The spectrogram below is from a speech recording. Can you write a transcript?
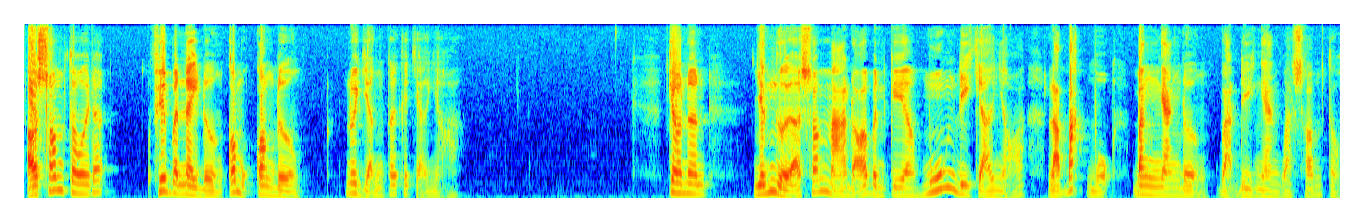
Ở xóm tôi đó, phía bên này đường có một con đường, nó dẫn tới cái chợ nhỏ. Cho nên những người ở xóm mã đỏ bên kia muốn đi chợ nhỏ là bắt buộc băng ngang đường và đi ngang qua xóm tôi.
